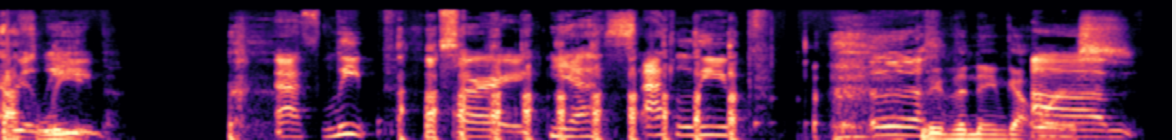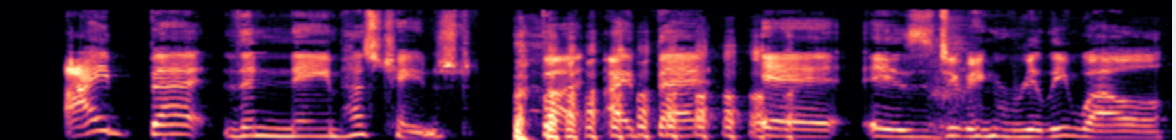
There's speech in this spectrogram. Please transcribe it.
Athlete. really Athlete. Sorry. yes, Athlete. The name got worse. Um, I bet the name has changed, but I bet it is doing really well.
